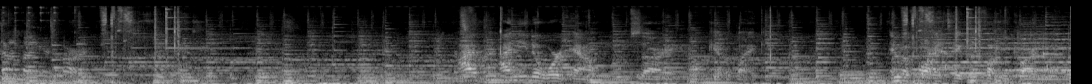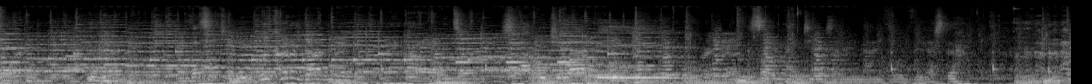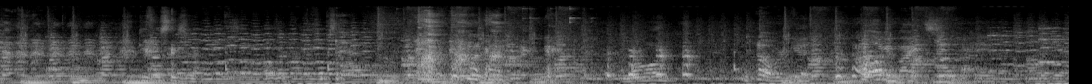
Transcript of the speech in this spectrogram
And I'm buying car. I, I need to work out. I'm sorry. I'll get a bike. And before I take the fucking car, no matter what. That's up to you. We could have gotten an. Good. It's like a 1979 Ford Fiesta. Dude, things are amazing. Brothers to have them. You? No, we're good. We'll get. Okay, then I'll get.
